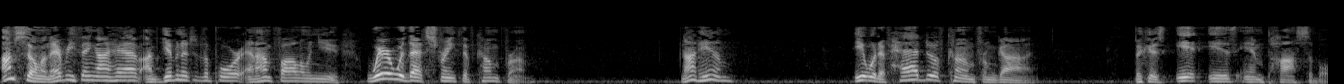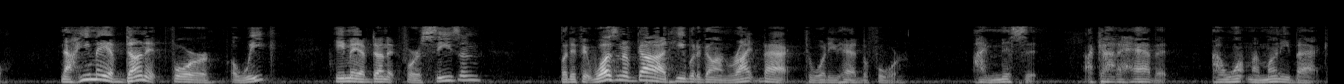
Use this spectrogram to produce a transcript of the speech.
I'm selling everything I have, I'm giving it to the poor, and I'm following you. Where would that strength have come from? Not him. It would have had to have come from God because it is impossible. Now, he may have done it for a week, he may have done it for a season, but if it wasn't of God, he would have gone right back to what he had before. I miss it. I got to have it. I want my money back.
